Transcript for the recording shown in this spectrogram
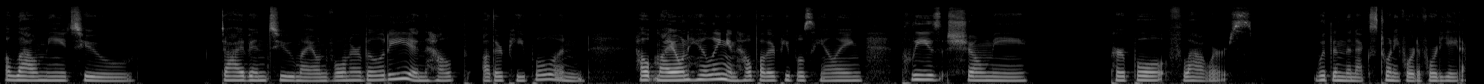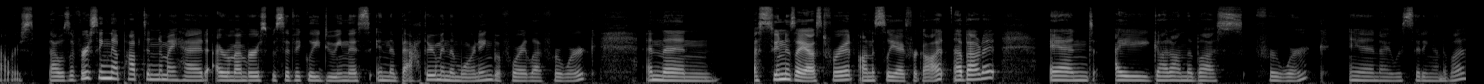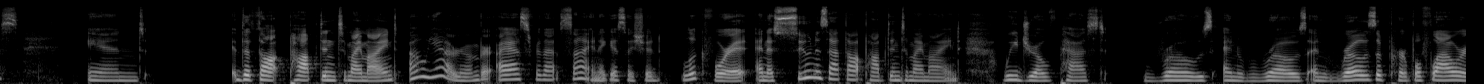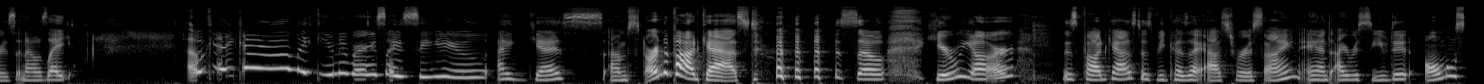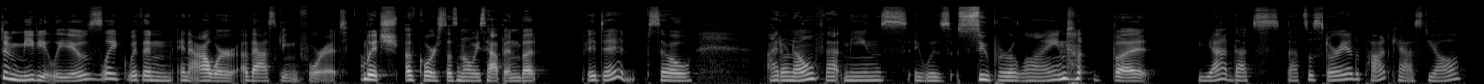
allow me to dive into my own vulnerability and help other people and help my own healing and help other people's healing, please show me purple flowers within the next 24 to 48 hours. That was the first thing that popped into my head. I remember specifically doing this in the bathroom in the morning before I left for work. And then as soon as I asked for it, honestly, I forgot about it. And I got on the bus for work and I was sitting on the bus and the thought popped into my mind oh yeah I remember. I asked for that sign. I guess i should look for it. And as soon as that thought popped into my mind we drove past rows and rows and rows of purple flowers and i was like okay girl like universe i see you. I guess i'm starting a podcast. So here we are this podcast is because I asked for a sign and I received it almost immediately. It was like within an hour of asking for it, which of course doesn't always happen, but it did. So I don't know if that means it was super aligned, but yeah, that's that's the story of the podcast, y'all.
